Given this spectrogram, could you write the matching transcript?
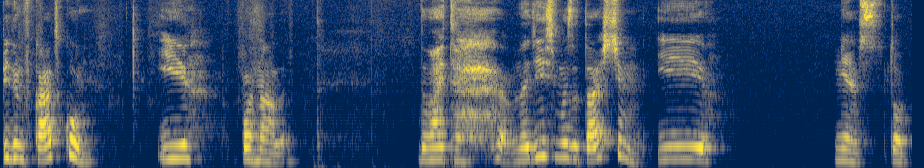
підемо в катку і погнали. Давайте. Надіюсь, ми затащимо і. Ні, стоп.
